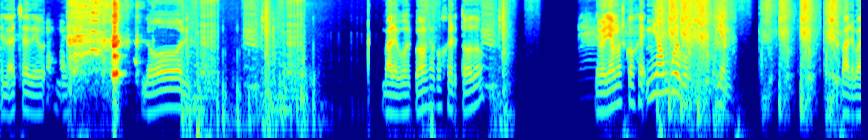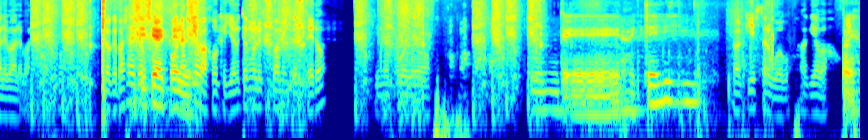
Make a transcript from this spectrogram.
el hacha de... de- LOL. Vale, pues vamos a coger todo. Deberíamos coger... ¡Mira, un huevo! Bien. Vale, vale, vale, vale. Lo que pasa es que Sí, sí, hay ven aquí abajo, que yo no tengo el equipamiento entero. Y no puedo... De... No, aquí está el huevo, aquí abajo. Vale.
